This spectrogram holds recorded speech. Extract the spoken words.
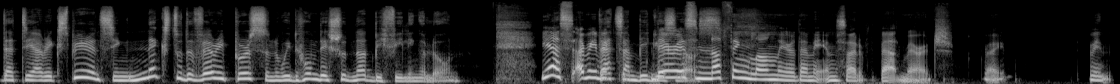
that they are experiencing next to the very person with whom they should not be feeling alone. Yes, I mean That's ambiguous There is loss. nothing lonelier than the inside of a bad marriage, right? I mean,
